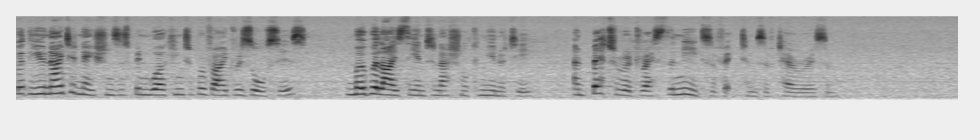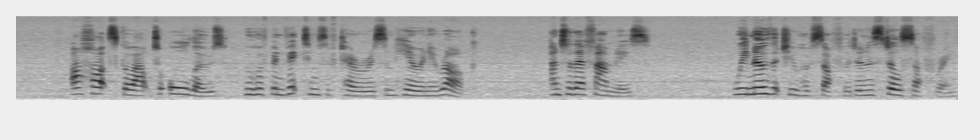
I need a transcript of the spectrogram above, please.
But the United Nations has been working to provide resources, mobilise the international community and better address the needs of victims of terrorism. Our hearts go out to all those who have been victims of terrorism here in Iraq and to their families. We know that you have suffered and are still suffering.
